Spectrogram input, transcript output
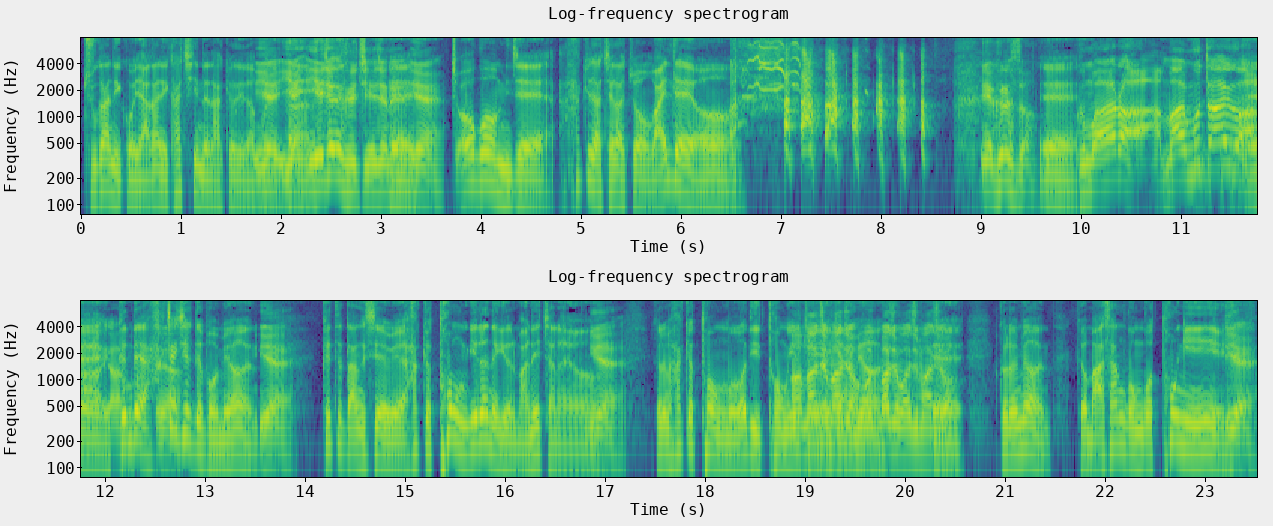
주간 있고 야간이 같이 있는 학교이다 보니까 예, 예, 예전에 그랬지 예전에 네, 예 조금 이제 학교 자체가 좀 와일드해요. 예, 그래서 예. 그 말아 말 못다이가 예. 근데 학창 시절 때 보면 예 그때 당시에 왜 학교 통 이런 얘기들 많이 했잖아요. 예. 그러면 학교 통 뭐 어디 통 이렇게 아, 맞아, 맞아. 얘기하면 어, 맞아, 맞아, 맞아. 예. 그러면 그 마산 공고 통이 예.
